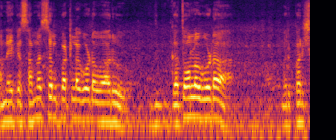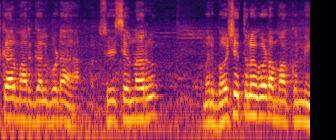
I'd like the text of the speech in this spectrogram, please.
అనేక సమస్యల పట్ల కూడా వారు గతంలో కూడా మరి పరిష్కార మార్గాలు కూడా చేసి ఉన్నారు. మరి భవిష్యత్తులో కూడా మాకు కొన్ని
